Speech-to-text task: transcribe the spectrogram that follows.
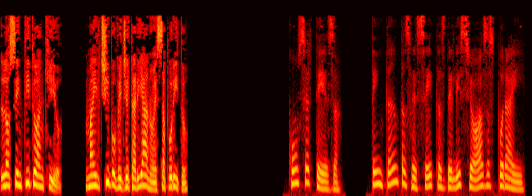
L'ho sentito anch'io. Ma il cibo vegetariano è saporito? Com certeza. Tem tantas receitas deliciosas por aí.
